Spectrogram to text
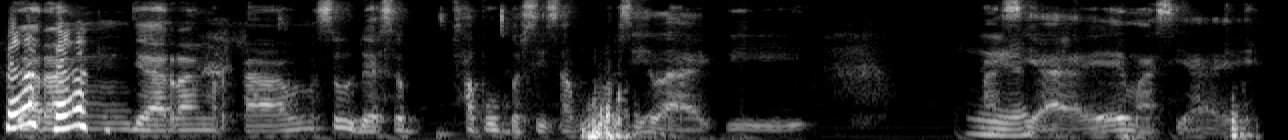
jarang-jarang rekam, masa udah se- sapu bersih sapu bersih lagi. Masih Iya. ae, masih ae.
